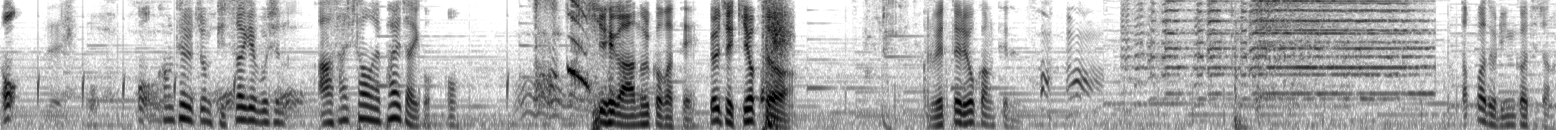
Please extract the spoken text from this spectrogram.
어? 어, 강태를 좀 비싸게 보신, 아, 44원에 팔자, 이거. 어. 기회가 안 올 것 같아. 그렇지, 귀엽죠? 왜 때려, 강태는? 딱 봐도 링가드잖아.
